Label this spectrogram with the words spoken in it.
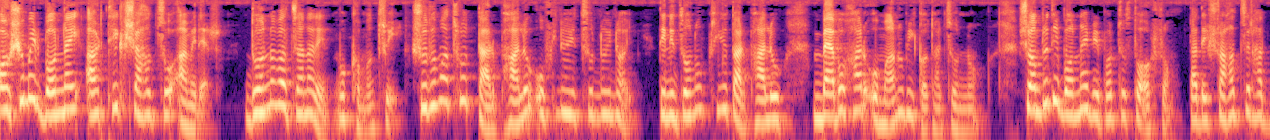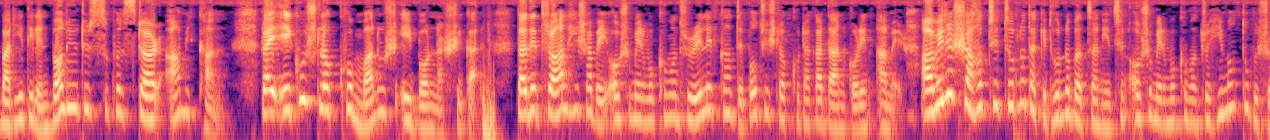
অসমের বন্যায় আর্থিক সাহায্য আমিরের। ধন্যবাদ জানালেন মুখ্যমন্ত্রী। শুধুমাত্র তার ভালো অভিনয়ের জন্যই নয় তিনি জনপ্রিয় তার ভালো, ব্যবহার ও মানবিকতার জন্য। সম্প্রতি বন্যায় বিপর্যস্ত অসম তাদের সাহায্যের হাত বাড়িয়ে দিলেন বলিউডের সুপারস্টার আমির খান। প্রায় একুশ লক্ষ মানুষ এই বন্যার শিকার। তাদের ত্রাণ হিসাবে অসমের মুখ্যমন্ত্রী রিলিফ ফান্ডে পঁচিশ লক্ষ টাকা দান করেন আমির। আমিরের সাহায্যের জন্য তাকে ধন্যবাদ জানিয়েছেন অসমের মুখ্যমন্ত্রী হিমন্ত বিশ্ব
